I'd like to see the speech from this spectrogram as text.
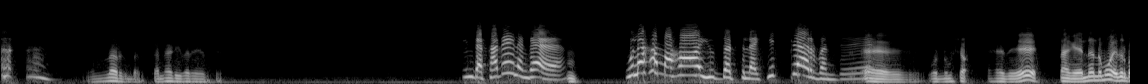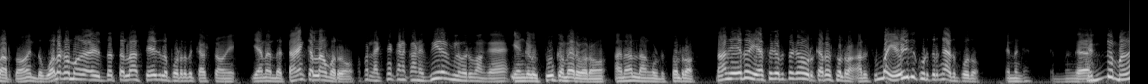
நல்லா இருக்கும் பாரு. கண்ணாடி வேற இருக்கு. இந்த கதையிலங்க. உலக மகா யுத்தத்துல ஹிட்லர் வந்து ஒரு நிமிஷம். அது நாங்க என்னென்னமோ எதிர்பார்த்தோம். இந்த உலக மகா யுத்தத்தெல்லாம் ஸ்டேஜ்ல போடுறது கஷ்டம். ஏன்னா இந்த டேங்க் எல்லாம் வரும். அப்புறம் லட்சக்கணக்கான வீரர்கள் வருவாங்க. எங்களுக்கு தூக்கம் வேற வரும். அதனால நாங்க ஒன்று சொல்றோம். நாங்க ஏதோ எசகபசகா ஒரு கதை சொல்றோம். அதை சும்மா எழுதி கொடுத்துருங்க அது போதும். என்னங்க? என்னங்க? என்னமா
